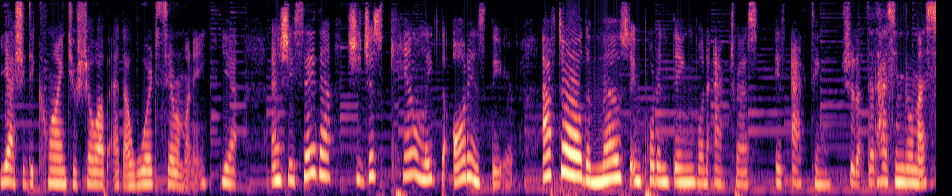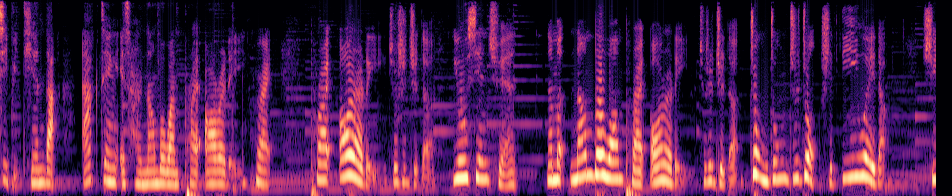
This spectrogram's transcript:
Yeah, she declined to show up at the award ceremony. Yeah. and she said that she just can't leave the audience there. After all, the most important thing for an actress is acting. 是的，在她心中呢，戏比天大。Acting is her number one priority. Right, priority 就是指的优先权。那么 number one priority 就是指的重中之重，是第一位的。She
